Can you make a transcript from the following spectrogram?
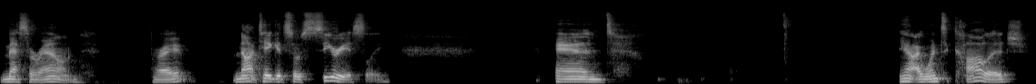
mess around right? Not take it so seriously. And yeah i went to college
